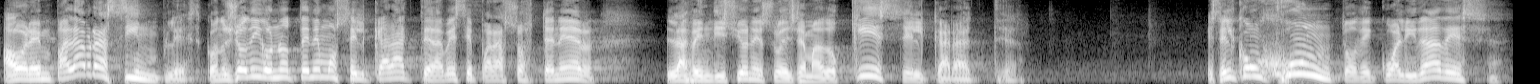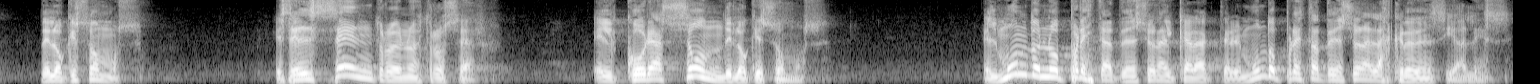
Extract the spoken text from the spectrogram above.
Ahora, en palabras simples, cuando yo digo no tenemos el carácter a veces para sostener las bendiciones o el llamado, ¿qué es el carácter? Es el conjunto de cualidades de lo que somos. Es el centro de nuestro ser, el corazón de lo que somos. El mundo no presta atención al carácter, el mundo presta atención a las credenciales.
